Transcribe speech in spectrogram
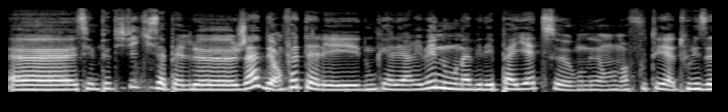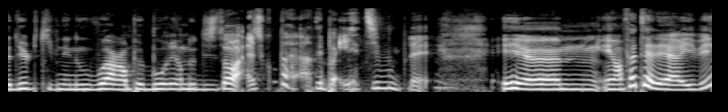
Euh, c'est une petite fille qui s'appelle euh, Jade. Et en fait, elle est donc elle est arrivée. Nous, on avait des paillettes. On, en foutait à tous les adultes qui venaient nous voir un peu bourrés en nous disant Est-ce qu'on peut avoir des paillettes, s'il vous plaît? Et, euh, et en fait, elle est arrivée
